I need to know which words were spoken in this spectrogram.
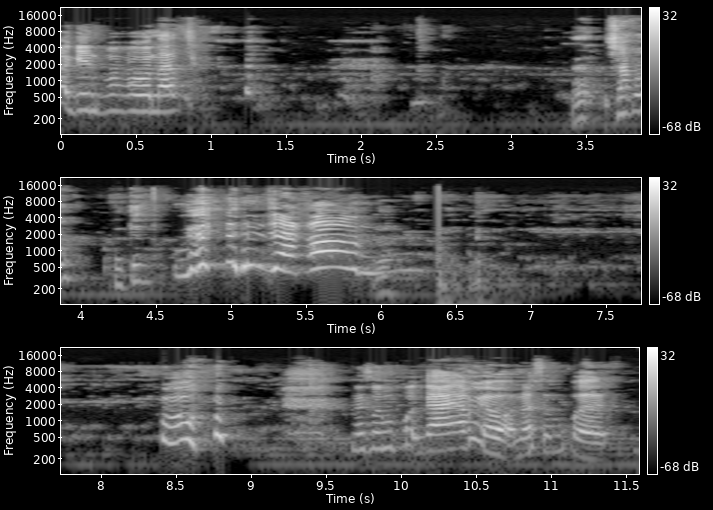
Again pupunat. Eh, siya ko? Okay. Jakon. Nasumpot gaya mo yun. Nasumpot.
